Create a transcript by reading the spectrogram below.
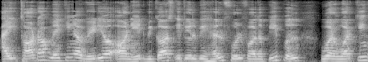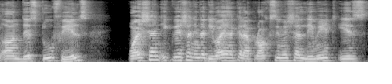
I thought of making a video on it because it will be helpful for the people who are working on these two fields. Poisson equation in the Debye-Hückel approximation limit is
